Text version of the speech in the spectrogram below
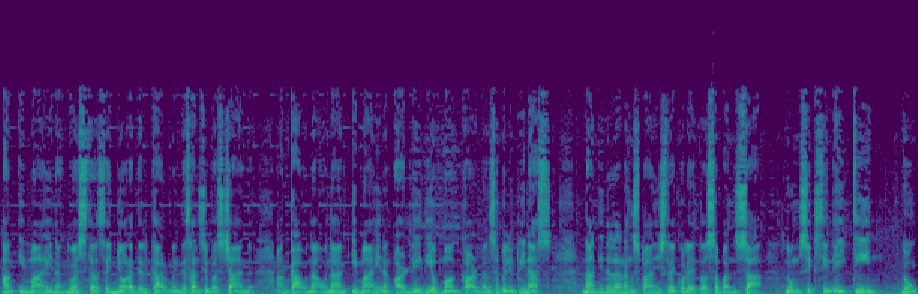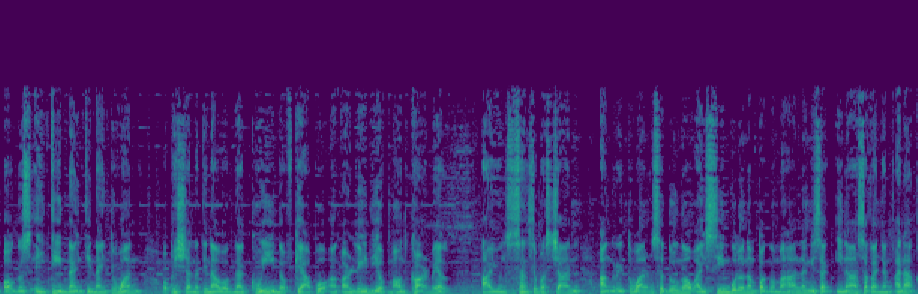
ang imahe ng Nuestra Señora del Carmen de San Sebastian, ang kauna-unahang imahe ng Our Lady of Mount Carmel sa Pilipinas, na dinala ng Spanish Recoleto sa bansa noong 1618. Noong August 18, 1991, opisyal na tinawag na Queen of Quiapo ang Our Lady of Mount Carmel. Ayon sa San Sebastian, ang ritual sa dungaw ay simbolo ng pagmamahal ng isang ina sa kanyang anak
